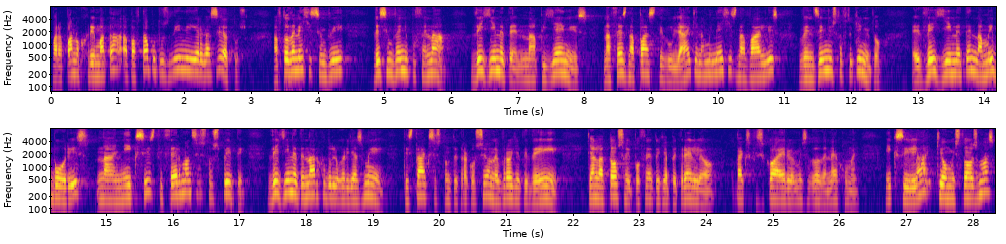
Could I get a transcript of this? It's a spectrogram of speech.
παραπάνω χρήματα από αυτά που τους δίνει η εργασία τους. Αυτό δεν έχει συμβεί, δεν συμβαίνει πουθενά. Δεν γίνεται να πηγαίνεις, να θες να πας στη δουλειά και να μην έχεις να βάλεις βενζίνη στο αυτοκίνητο. Ε, δεν γίνεται να μην μπορείς να ανοίξεις τη θέρμανση στο σπίτι. Δεν γίνεται να έρχονται λογαριασμοί της τάξης των 400 ευρώ για τη ΔΕΗ και άλλα τόσα υποθέτω για πετρέλαιο, εντάξει φυσικό αέριο εμείς εδώ δεν έχουμε, ή ξύλα και ο μισθός μας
